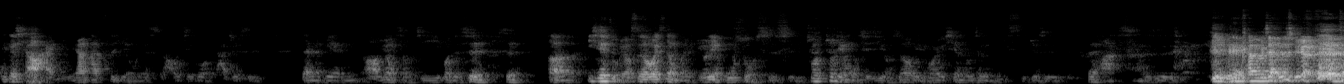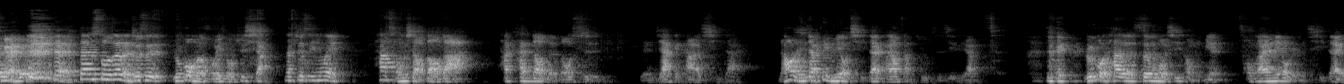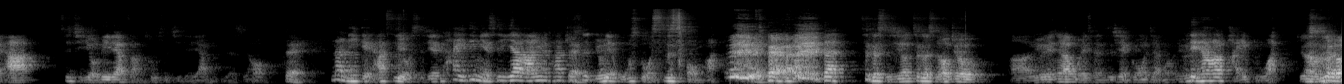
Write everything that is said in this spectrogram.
那个小孩，你让他自由的时候，结果他就是在那边啊、用手机或者是是，是，呃一些主流社会认为有点无所事事，就就连我其实有时候也会陷入这个迷失，就是对哇，真的是有点看不下去了。对，对但是说真的，就是如果我们回头去想，那就是因为他从小到大，他看到的都是人家给他的期待，然后人家并没有期待他要长出自己的样子。对，如果他的生活系统里面从来没有人期待他自己有力量长出自己的样子的时候，对，那你给他自由时间，他一定也是一样啊，因为他就是有点无所适从嘛。对 对啊，但这个时候，这个时候就啊、有点像围城之前跟我讲过，有点像他排毒啊，就是、嗯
